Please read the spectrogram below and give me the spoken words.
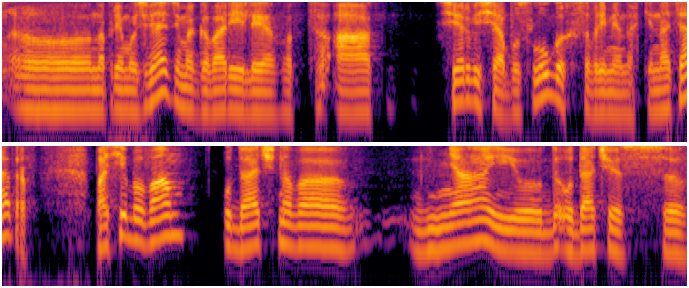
э, на прямой связи. Мы говорили вот о сервисе, об услугах современных кинотеатров. Спасибо вам, удачного дня и уд- удачи с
